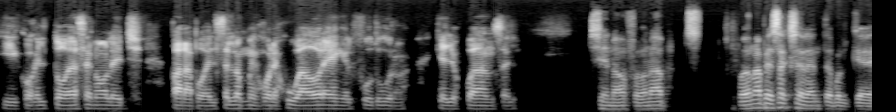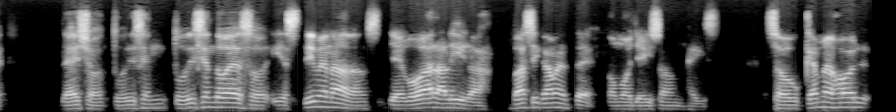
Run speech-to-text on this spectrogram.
y coger todo ese knowledge para poder ser los mejores jugadores en el futuro que ellos puedan ser. Sí, no, fue una, fue una pieza excelente porque, de hecho, tú, dicen, tú diciendo eso y Steven Adams llegó a la liga básicamente como Jason Hayes. So, ¿qué mejor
